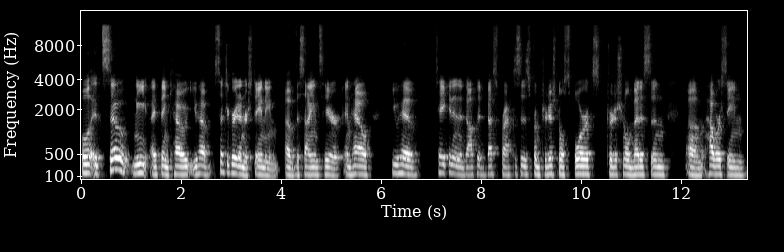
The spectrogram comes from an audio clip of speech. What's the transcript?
Well, it's so neat, I think, how you have such a great understanding of the science here and how you have taken and adopted best practices from traditional sports, traditional medicine, um, how we're seeing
